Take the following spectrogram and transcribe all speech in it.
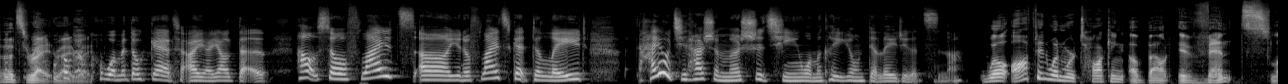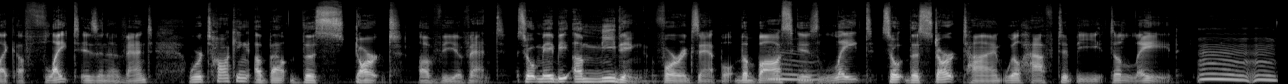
that's right, right, right. 我们都 get，哎呀，要等。好，so flights，呃、y o u know flights get delayed。 还有其他什么事情我们可以用 delay 这个词呢？ Well, often when we're talking about events, like a flight is an event, we're talking about the start of the event. So maybe a meeting, for example. The boss is late, so the start time will have to be delayed. 嗯嗯，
